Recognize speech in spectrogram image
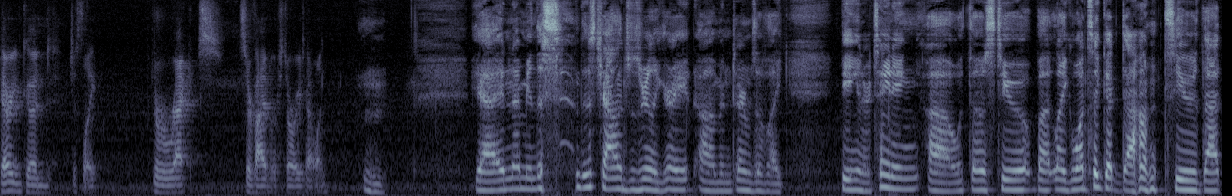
very good, just like direct survivor storytelling. Mhm. Yeah, and I mean this this challenge was really great um, in terms of like being entertaining uh, with those two, but like once it got down to that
